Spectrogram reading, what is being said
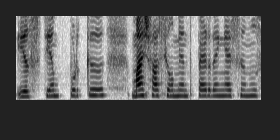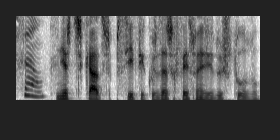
esse tempo porque mais facilmente perdem essa noção. Nestes casos específicos das refeições e do estudo,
